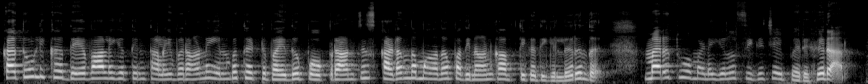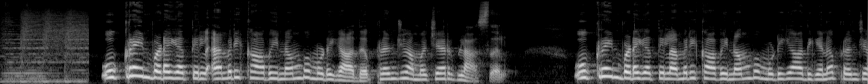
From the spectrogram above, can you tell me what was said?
கத்தோலிக்க தேவாலயத்தின் தலைவரான எண்பத்தெட்டு வயது போப் பிரான்சிஸ் கடந்த மாதம் பதினான்காம் திகதியிலிருந்து மருத்துவமனையில் சிகிச்சை பெறுகிறார். உக்ரைன் விடயத்தில் அமெரிக்காவை நம்ப முடியாது பிரெஞ்சு அமைச்சர் விளாசல். உக்ரைன் விடயத்தில் அமெரிக்காவை நம்ப முடியாது என பிரெஞ்சு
